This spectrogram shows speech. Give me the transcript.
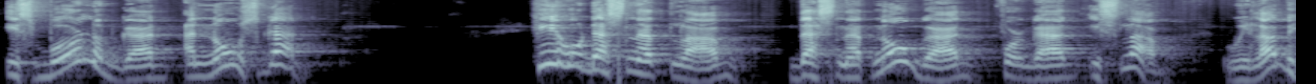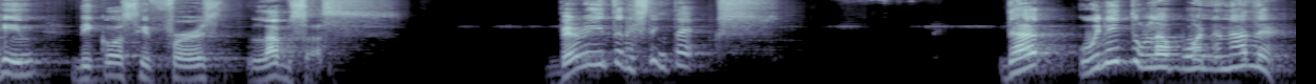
is born of God and knows God. He who does not love does not know God, for God is love. We love Him because He first loves us. Very interesting text. That we need to love one another.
